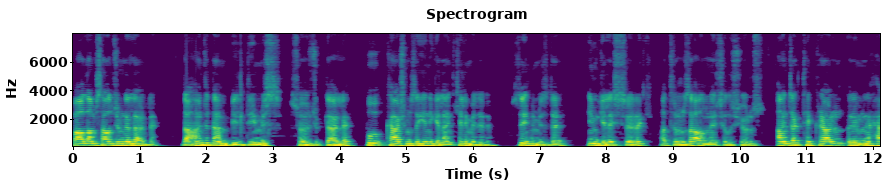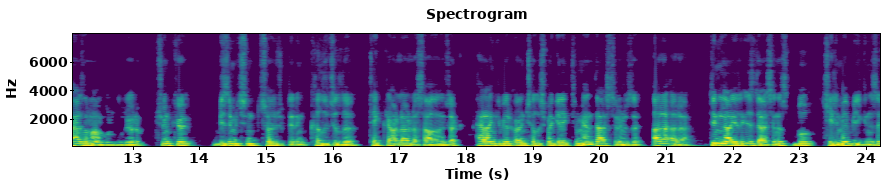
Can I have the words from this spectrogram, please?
Bağlamsal cümlelerle, daha önceden bildiğimiz sözcüklerle bu karşımıza yeni gelen kelimeleri zihnimizde imgeleştirerek hatırımıza almaya çalışıyoruz. Ancak tekrarın önemini her zaman vurguluyorum. Çünkü bizim için sözcüklerin kalıcılığı tekrarlarla sağlanacak. Herhangi bir ön çalışma gerektirmeyen derslerimizi ara ara dinler ya da izlerseniz bu kelime bilginize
